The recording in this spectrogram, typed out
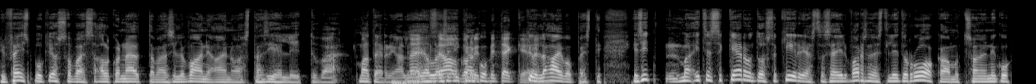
niin Facebook jossain vaiheessa alkoi näyttämään sille vaan ja ainoastaan siihen liittyvää materiaalia. Näin se, se algoritmi kuin, tekee. Kyllä, aivopesti. Ja sitten mä itse asiassa kerron tuossa kirjasta, se ei varsinaisesti liity ruokaan, mutta se on, niin kuin,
